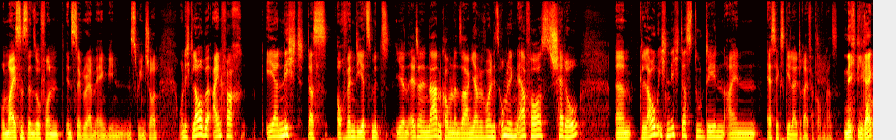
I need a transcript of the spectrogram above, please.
Und meistens dann so von Instagram irgendwie ein, ein Screenshot. Und ich glaube einfach eher nicht, dass, auch wenn die jetzt mit ihren Eltern in den Laden kommen und dann sagen, ja, wir wollen jetzt unbedingt einen Air Force Shadow, ähm, glaube ich nicht, dass du denen einen Essex G-Lite 3 verkaufen kannst. Nicht direkt, ich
